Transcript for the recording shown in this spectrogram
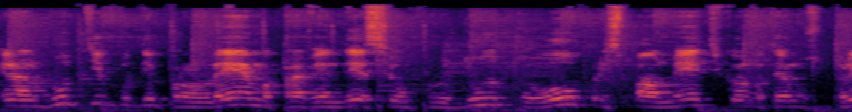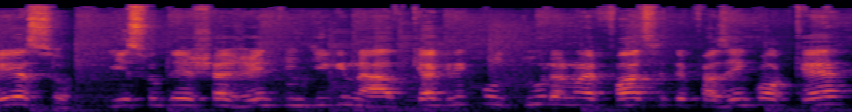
ter algum tipo de problema para vender seu produto, ou principalmente quando temos preço, isso deixa a gente indignado, porque a agricultura não é fácil de fazer em qualquer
